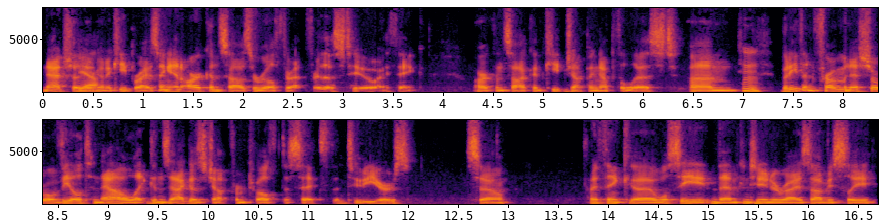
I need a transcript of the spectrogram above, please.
naturally yeah. they're going to keep rising. And Arkansas is a real threat for this too. I think Arkansas could keep jumping up the list. Um, hmm. But even from initial reveal to now, like Gonzaga's jumped from 12th to 6th in two years. So I think uh, we'll see them continue to rise. Obviously,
